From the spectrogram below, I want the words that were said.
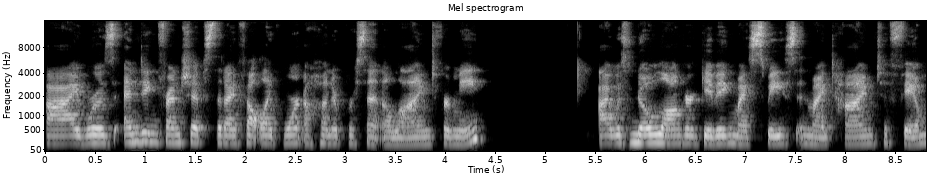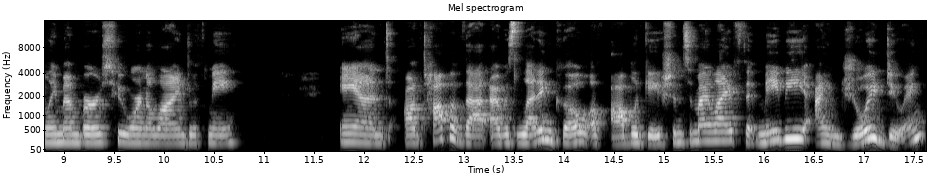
I was ending friendships that I felt like weren't 100% aligned for me. I was no longer giving my space and my time to family members who weren't aligned with me. And on top of that, I was letting go of obligations in my life that maybe I enjoyed doing.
